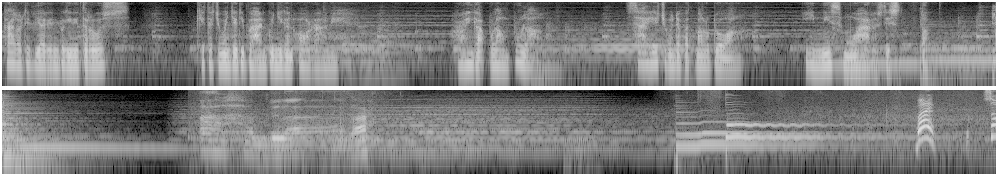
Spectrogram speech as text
Kalau dibiarin begini terus, kita cuma jadi bahan kunjungan orang nih. Roy nggak pulang-pulang. Saya cuma dapat malu doang. Ini semua harus di stop. Alhamdulillah. Bye, Su.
